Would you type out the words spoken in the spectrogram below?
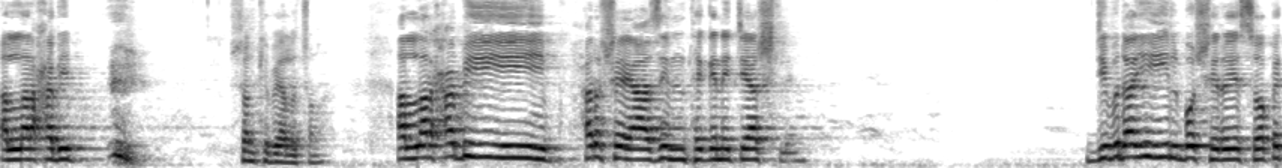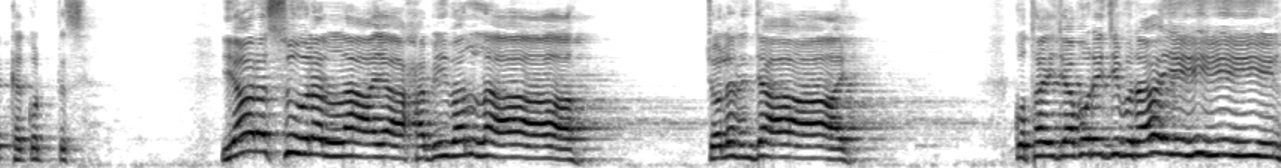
আল্লাহর হাবিব, সংক্ষেপে আলোচনা। আল্লাহর হাবিব হারসে আজিম থেকে নিচে আসলেন। জিবরাইল বসে রয়েছে, অপেক্ষা করতেছে। ইয়া রসুল আল্লাহ ইয়া হাবিব আল্লাহ চলেন যায় কোথায় যাব রে জিবরাইল?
